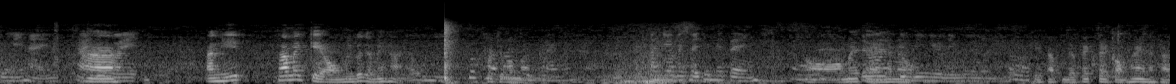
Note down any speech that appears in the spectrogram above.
ตรงนี้หายนะขายเอาไว้อันนี้ถ้าไม่แกะออกมันก็จะไม่หายครับอืมลูกค้าบ้าน อยู่ไกลไหมคะอันนี้เอาไปใช้ที่แม่แตงอ๋อไม่แต่แจ้งว่าใช่ไหมจครับริงๆอยู่ในเมือง โอเคครับเดี๋ยวแพ็กใส่กล่องให้นะครับ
